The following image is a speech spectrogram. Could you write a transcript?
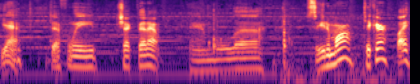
yeah, definitely check that out. And we'll uh, see you tomorrow. Take care. Bye.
